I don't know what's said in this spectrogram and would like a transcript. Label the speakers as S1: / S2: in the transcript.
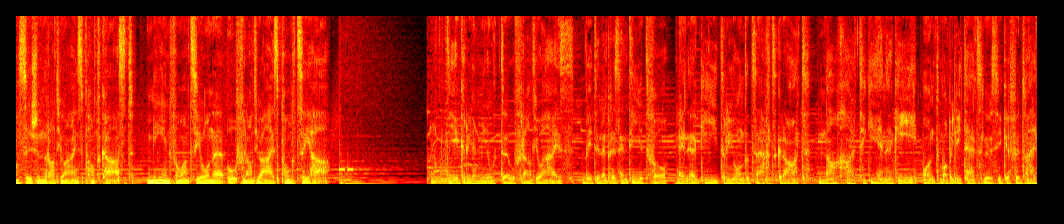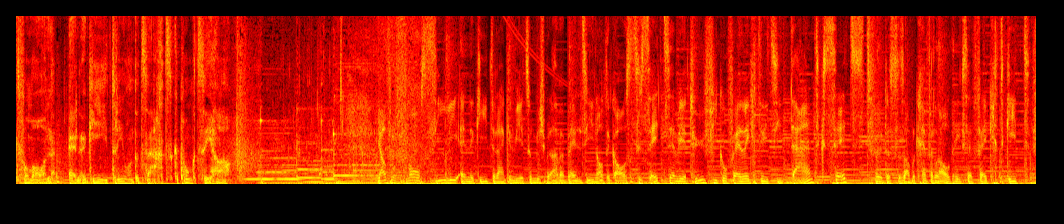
S1: Das ist ein Radio 1 Podcast. Mehr Informationen auf radio1.ch. Die grünen Minuten auf Radio 1 werden präsentiert von Energie 360 Grad. Nachhaltige Energie und Mobilitätslösungen für die Welt vom Morgen. Energie360.ch
S2: ja, für fossile Energieträger wie zum Beispiel eben Benzin oder Gas zu ersetzen, wird häufig auf Elektrizität gesetzt. Für dass es aber keinen Verlagerungseffekt gibt,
